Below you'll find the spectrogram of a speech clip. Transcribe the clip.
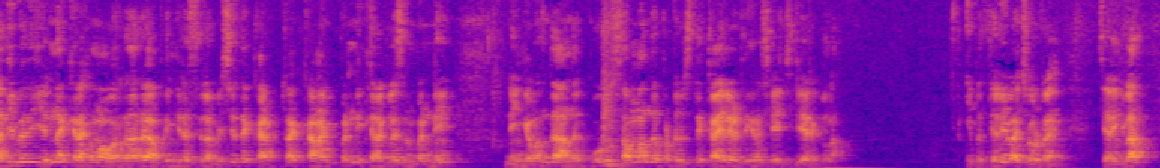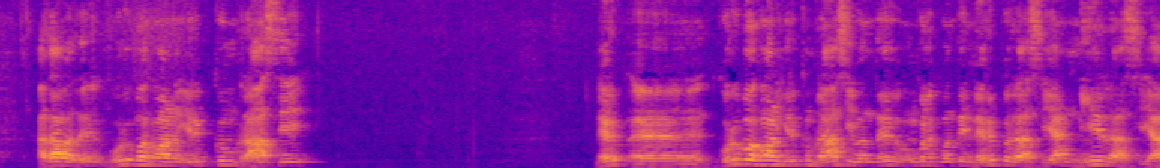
அதிபதி என்ன கிரகமாக வர்றாரு அப்படிங்கிற சில விஷயத்தை கரெக்டாக கனெக்ட் பண்ணி கேல்குலேஷன் பண்ணி நீங்கள் வந்து அந்த குரு சம்மந்தப்பட்ட விஷயத்தை கையில் எடுத்தீங்கன்னா ஜெயிச்சிட்டே இருக்கலாம். இப்போ தெளிவாக சொல்கிறேன் சரிங்களா? அதாவது குரு பகவான் இருக்கும் ராசி நெருப் குரு பகவான் இருக்கும் ராசி வந்து உங்களுக்கு வந்து நெருப்பு ராசியா நீர் ராசியா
